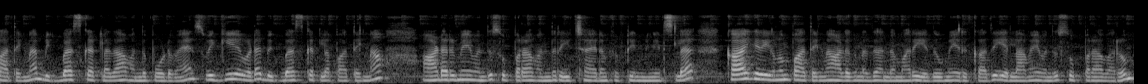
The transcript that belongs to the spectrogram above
பார்த்தீங்கன்னா பிக் பாஸ்கெட்டில் தான் வந்து போடுவேன். ஸ்விக்கியை விட பிக் பாஸ்கெட்டில் பார்த்தீங்கன்னா ஆர்டருமே வந்து சூப்பராக வந்து ரீச் ஆகிடும் ஃபிஃப்டீன் மினிட்ஸில் காய்கறிகளும் பார்த்தீங்கன்னா அழுகுனது அந்த மாதிரி எதுவுமே இருக்காது. எல்லாமே வந்து சூப்பராக வரும்.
